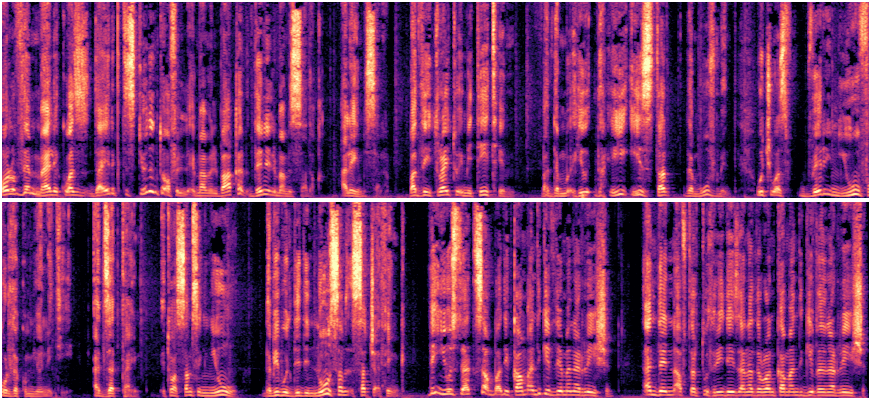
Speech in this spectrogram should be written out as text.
all of them, Malik was direct student of Imam al-Baqir, then Imam al-Sadiq, alayhim salam. But they try to imitate him. But the, he, he started the movement, which was very new for the community at that time. It was something new. The people didn't know some, such a thing. They used that somebody come and give them a narration. And then after two, three days, another one come and give a narration.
